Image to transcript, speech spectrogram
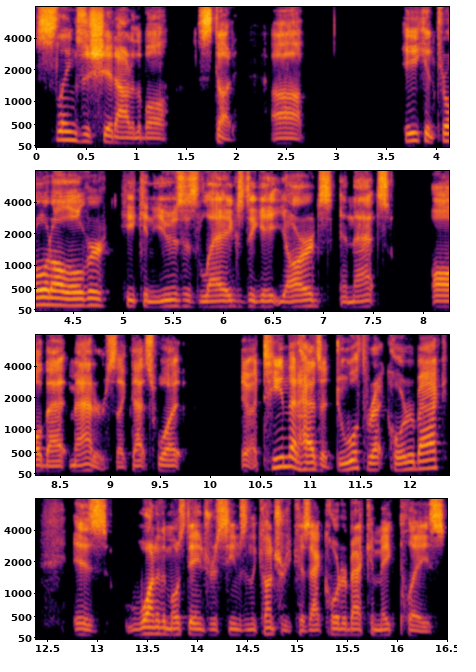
Slings the shit out of the ball. Stud. Uh he can throw it all over. He can use his legs to get yards, and that's all that matters. Like that's what a team that has a dual threat quarterback is one of the most dangerous teams in the country because that quarterback can make plays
